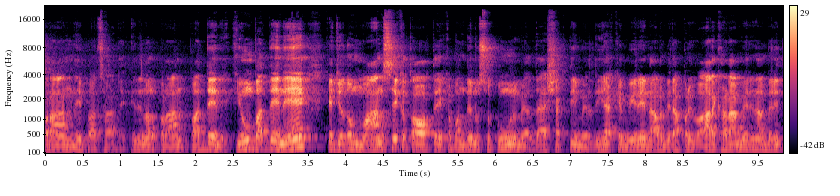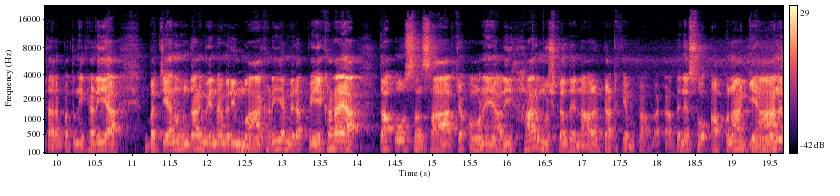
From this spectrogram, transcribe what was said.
ਪ੍ਰਾਣ ਨਹੀਂ ਵੱਧ ਸਕਦੇ। ਇਹਦੇ ਨਾਲ ਪ੍ਰਾਣ ਵੱਧਦੇ ਨੇ। ਕਿਉਂ ਵੱਧਦੇ ਨੇ? ਕਿ ਜਦੋਂ ਮਾਨਸਿਕ ਤੌਰ ਤੇ ਇੱਕ ਬੰਦੇ ਨੂੰ ਸਕੂਨ ਮਿਲਦਾ ਹੈ, ਸ਼ਕਤੀ ਮਿਲਦੀ ਆ ਕਿ ਮੇਰੇ ਨਾਲ ਮੇਰਾ ਪਰਿਵਾਰ ਖੜਾ, ਮੇਰੇ ਨਾਲ ਮੇਰੀ ਧਰਮ ਪਤਨੀ ਖੜੀ ਆ, ਬੱਚਿਆਂ ਨੂੰ ਹੁੰਦਾ ਮੇਰੇ ਨਾਲ ਮੇਰੀ ਮਾਂ ਖੜੀ ਆ, ਮੇਰਾ ਪੇ ਖੜਾ ਆ ਤਾਂ ਉਹ ਸੰਸਾਰ 'ਚ ਆਉਣੇ ਵਾਲੀ ਹਰ ਮੁਸ਼ਕਲ ਦੇ ਨਾਲ ਡਟ ਕੇ ਮੁਕਾਬਲਾ ਕਰਦੇ ਨੇ। ਸੋ ਆਪਣਾ ਗਿਆਨ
